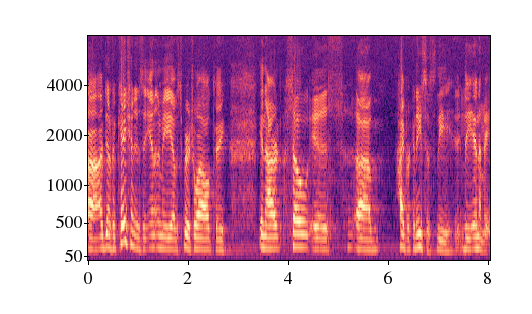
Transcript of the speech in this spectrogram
uh, identification is the enemy of spirituality in art, so is um, hyperkinesis the, the enemy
